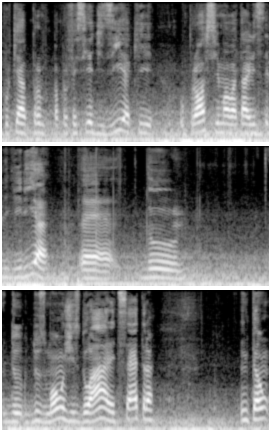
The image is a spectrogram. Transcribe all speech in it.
porque a, a profecia dizia que o próximo avatar ele, ele viria é, do do, dos monges do ar, etc. Então,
